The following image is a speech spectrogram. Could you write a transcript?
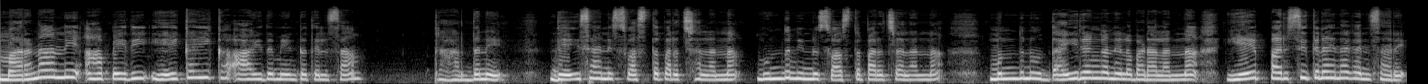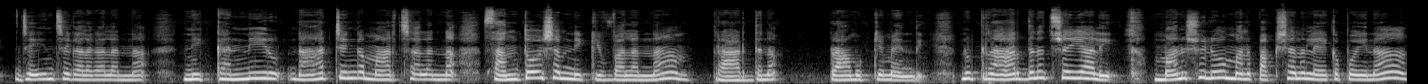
మరణాన్ని ఆపేది ఏకైక ఆయుధం ఏంటో తెలుసా? ప్రార్థనే. దేశాన్ని స్వస్థపరచాలన్నా ముందు నిన్ను స్వస్థపరచాలన్నా ముందు నువ్వు ధైర్యంగా నిలబడాలన్నా ఏ పరిస్థితినైనా కానీ సరే జయించగలగాలన్నా నీ కన్నీరు నాట్యంగా మార్చాలన్నా సంతోషం నీకు ఇవ్వాలన్నా ప్రార్థన. ప్రాముఖ్యమైంది. నువ్వు ప్రార్థన చేయాలి. మనుషులు మన పక్షాన లేకపోయినా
